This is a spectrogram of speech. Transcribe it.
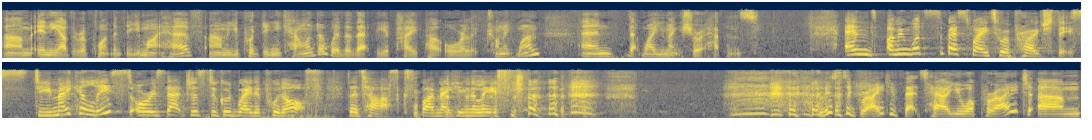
um, any other appointment that you might have. Um, you put it in your calendar, whether that be a paper or electronic one, and that way you make sure it happens. And I mean, what's the best way to approach this? Do you make a list, or is that just a good way to put off the tasks by making the list? Lists are great if that's how you operate. Um,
